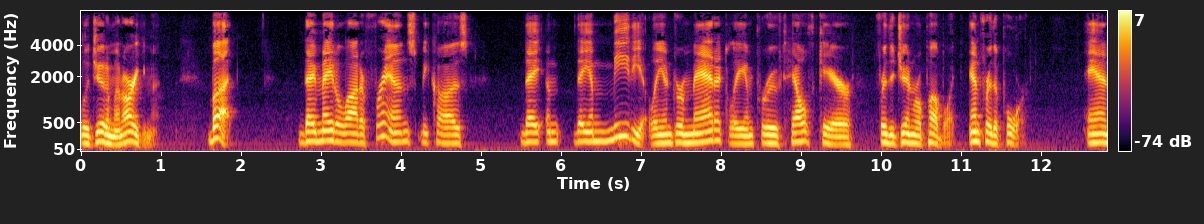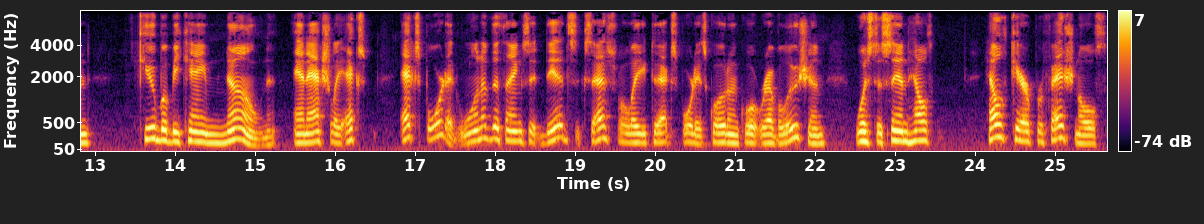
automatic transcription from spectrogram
legitimate argument. But they made a lot of friends because they um, they immediately and dramatically improved health care for the general public and for the poor. And Cuba became known and actually ex- exported. One of the things it did successfully to export its quote unquote revolution was to send health healthcare professionals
